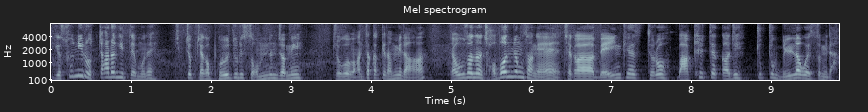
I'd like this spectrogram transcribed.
이게 순위로 자르기 때문에 직접 제가 보여드릴 수 없는 점이 조금 안타깝긴 합니다. 자 우선은 저번 영상에 제가 메인 quest로 막힐 때까지 쭉쭉 밀라고 했습니다.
